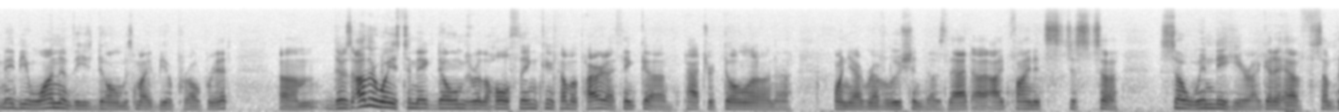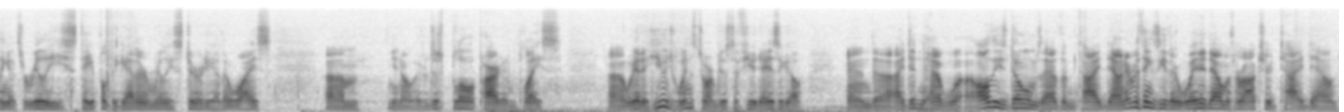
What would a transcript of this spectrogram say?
maybe one of these domes might be appropriate. Um, there's other ways to make domes where the whole thing can come apart. I think uh, Patrick Dollan on uh, One Yard Revolution does that. I, I find it's just uh, so windy here. I got to have something that's really stapled together and really sturdy. Otherwise, um, you know, it'll just blow apart in place. Uh, we had a huge windstorm just a few days ago, and uh, I didn't have all these domes. I have them tied down. Everything's either weighted down with rocks or tied down.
